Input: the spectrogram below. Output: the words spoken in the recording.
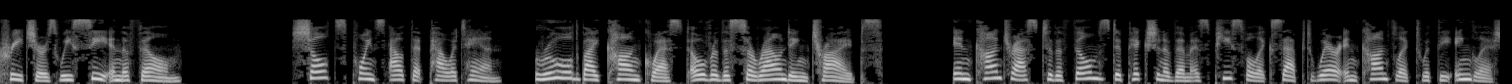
creatures we see in the film. Schultz points out that Powhatan ruled by conquest over the surrounding tribes, in contrast to the film's depiction of them as peaceful except where in conflict with the English.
